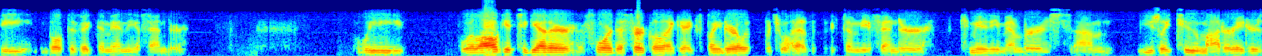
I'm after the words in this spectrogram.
the both the victim and the offender. We will all get together for the circle, like I explained earlier, which will have the victim, the offender, community members, um, usually two moderators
